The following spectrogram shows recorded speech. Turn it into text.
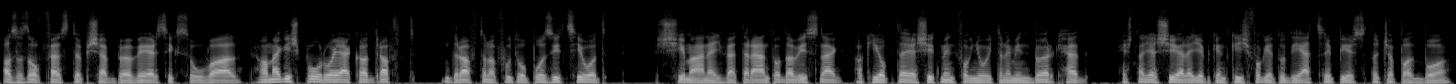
az az offense több sebből vérzik, szóval ha meg is pórolják a draft, drafton a futó pozíciót, simán egy veteránt odavisznek, aki jobb teljesítményt fog nyújtani, mint Burkhead, és nagy eséllyel egyébként ki is fogja tudni játszani pierce a csapatból.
